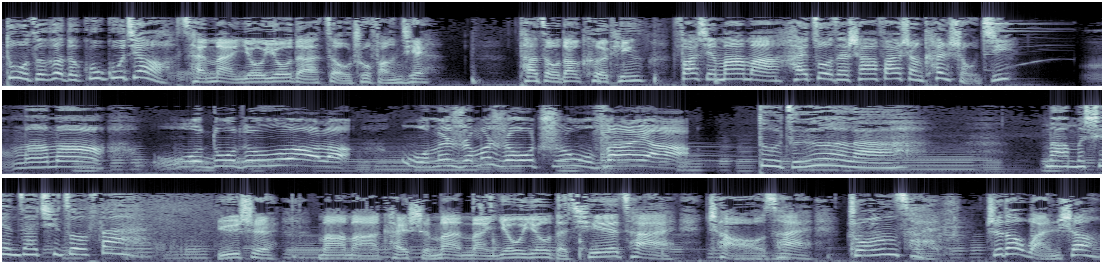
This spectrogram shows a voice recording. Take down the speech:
肚子饿得咕咕叫，才慢悠悠的走出房间。他走到客厅，发现妈妈还坐在沙发上看手机。妈妈，我肚子饿了，我们什么时候吃午饭呀？肚子饿了，妈妈现在去做饭。于是妈妈开始慢慢悠悠的切菜、炒菜、装菜，直到晚上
